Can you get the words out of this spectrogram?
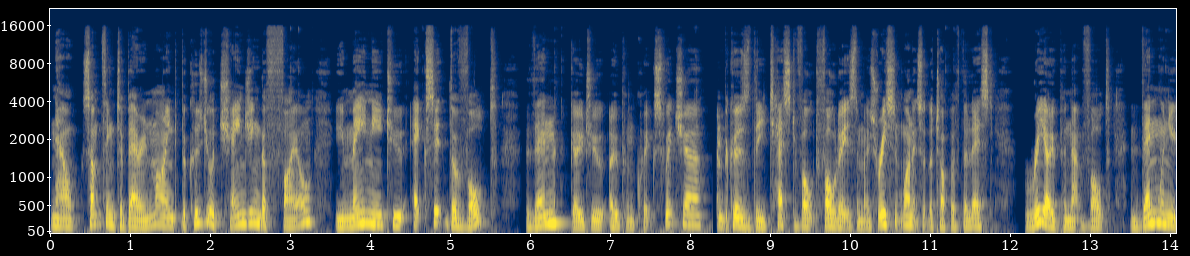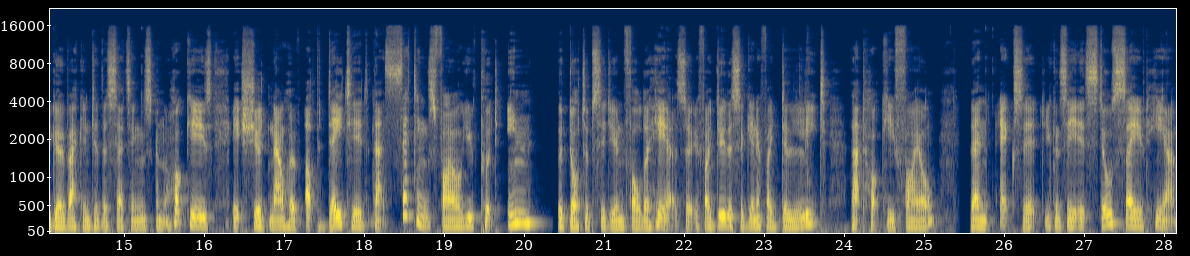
Now, something to bear in mind, because you're changing the file, you may need to exit the vault then go to Open Quick Switcher, and because the test vault folder is the most recent one, it's at the top of the list, reopen that vault. Then when you go back into the settings and the hotkeys, it should now have updated that settings file you've put in the dot .obsidian folder here. So if I do this again, if I delete that hotkey file, then exit, you can see it's still saved here.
